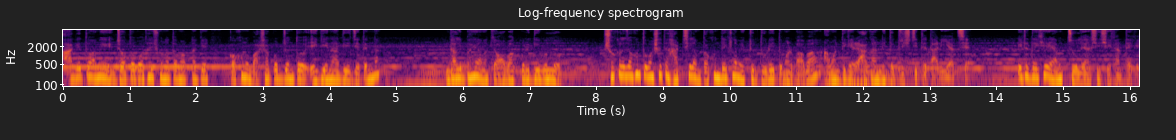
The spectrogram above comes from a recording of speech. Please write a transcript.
আগে তো আমি যত কথাই শোনাতাম আপনাকে, কখনো বাসা পর্যন্ত এগিয়ে না দিয়ে যেতেন না? গালিব ভাই আমাকে অবাক করে দিয়ে বলল, সকালে যখন তোমার সাথে হাঁটছিলাম, তখন দেখলাম একটু দূরেই তোমার বাবা আমার দিকে রাগান্বিত দৃষ্টিতে দাঁড়িয়ে আছে। এটা দেখে আমি চলে আসি সেখান থেকে।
